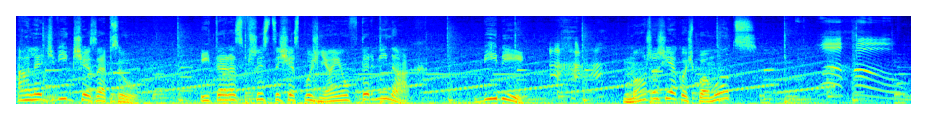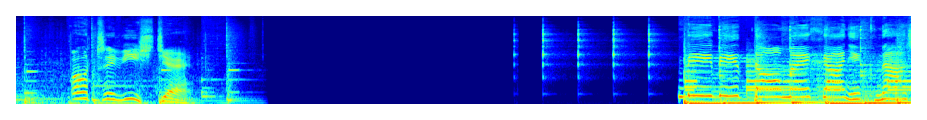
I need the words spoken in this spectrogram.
Ale dźwig się zepsuł. I teraz wszyscy się spóźniają w terminach. Bibi, możesz jakoś pomóc? Oczywiście! Mechanik nasz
